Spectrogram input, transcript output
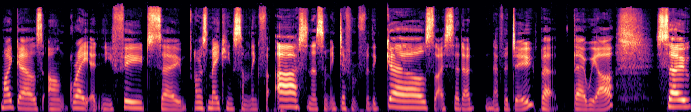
My girls aren't great at new food. So I was making something for us and then something different for the girls that I said I'd never do, but there we are. So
